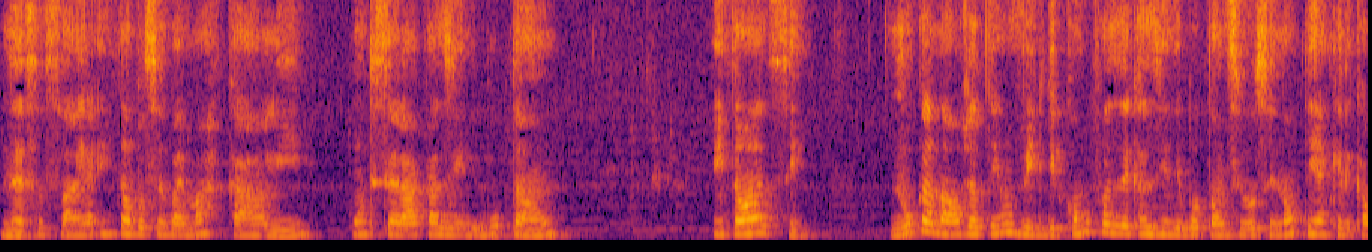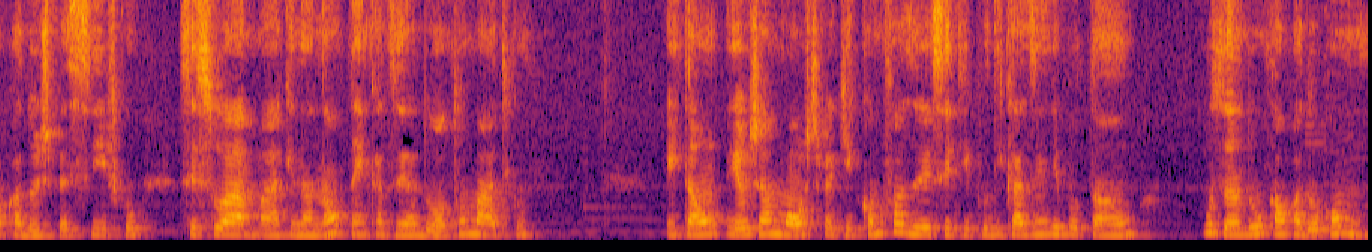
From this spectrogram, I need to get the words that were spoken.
nessa saia, então você vai marcar ali onde será a casinha de botão. Então, assim, no canal já tem um vídeo de como fazer casinha de botão se você não tem aquele calcador específico, se sua máquina não tem caseador automático. Então, eu já mostro aqui como fazer esse tipo de casinha de botão usando um calcador comum.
